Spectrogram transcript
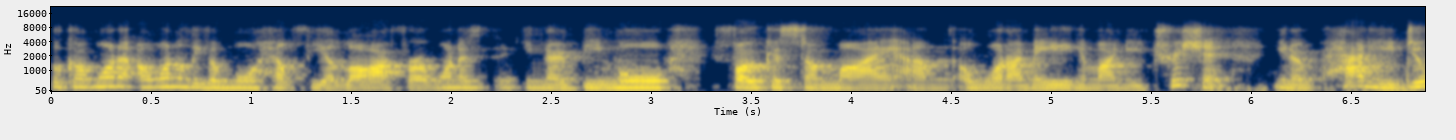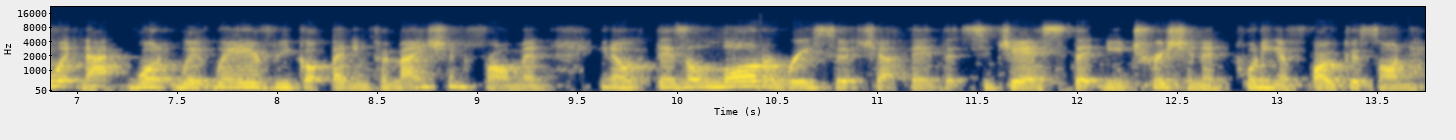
look, I want to I want to live a more healthier life or I want to, you know, be more focused on my um on what I'm eating and my nutrition. You know, how do you do it, Nat? What where, where have you got that information from? And you know, there's a lot of research out there that suggests that nutrition and putting a focus on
